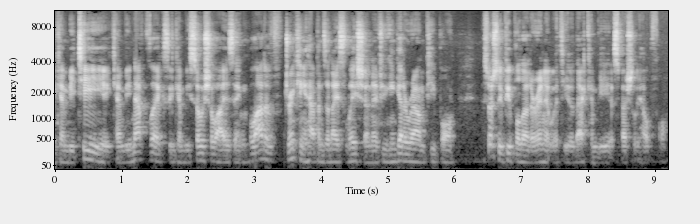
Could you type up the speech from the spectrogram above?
it can be tea, it can be Netflix, it can be socializing. A lot of drinking happens in isolation. If you can get around people, especially people that are in it with you, that can be especially helpful.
